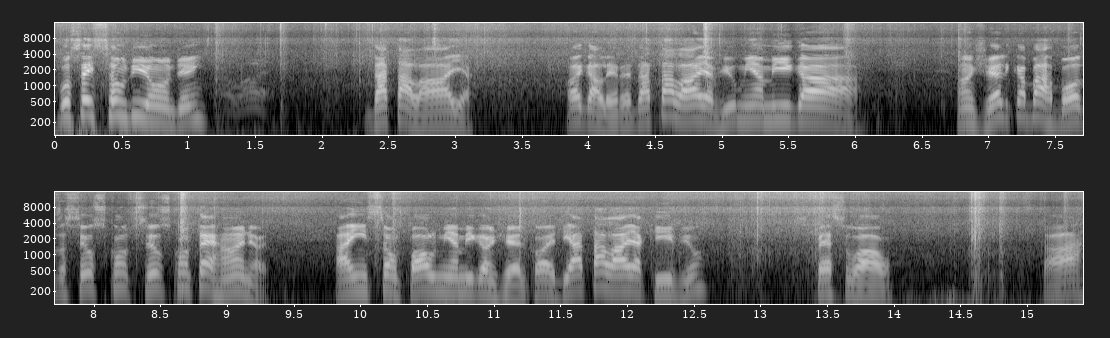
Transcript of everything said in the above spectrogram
Vocês são de onde, hein? Da Atalaia. Olha, galera, é da Atalaia, viu? Minha amiga Angélica Barbosa, seus, seus conterrâneos. Aí em São Paulo, minha amiga Angélica. Olha, é de Atalaia aqui, viu? Esse pessoal. Tá?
